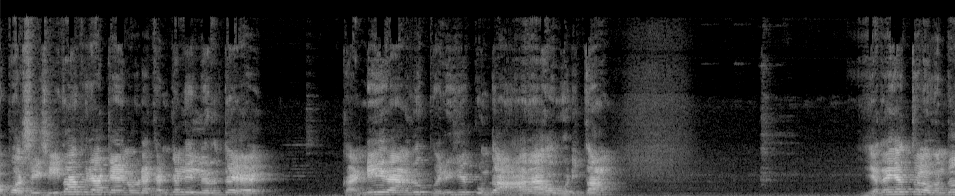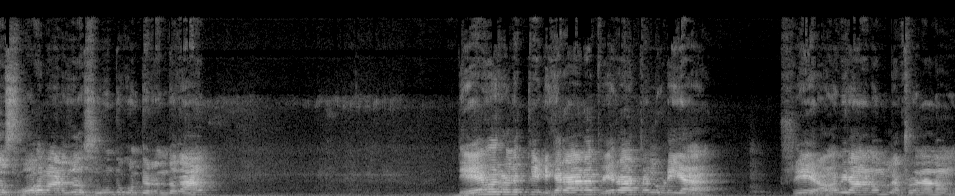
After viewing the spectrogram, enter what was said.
அப்போ ஸ்ரீ சீதா பிராட்டியனோட கண்களிலிருந்து கண்ணீரானது பெருகி கொண்டு ஆறாக ஒடித்தான். இதயத்தில் வந்து சோகமானது சூழ்ந்து கொண்டிருந்ததாம். தேவர்களுக்கு நிகரான பேராற்றலுடைய ஸ்ரீ ராமபிரானும் லக்ஷ்மணனும்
